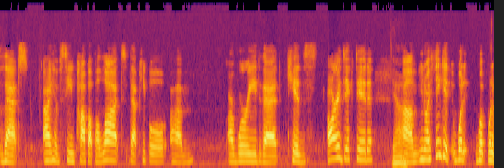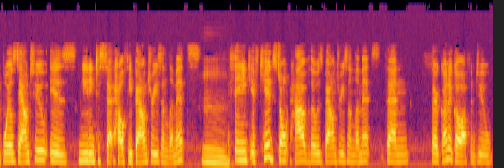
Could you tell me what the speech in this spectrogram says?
that I have seen pop up a lot. That people um, are worried that kids are addicted yeah. Um, you know, I think it what, it what what it boils down to is needing to set healthy boundaries and limits. Mm. I think if kids don't have those boundaries and limits, then they're going to go off and do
